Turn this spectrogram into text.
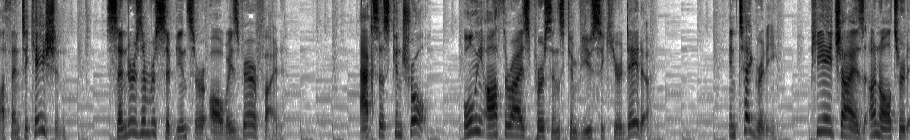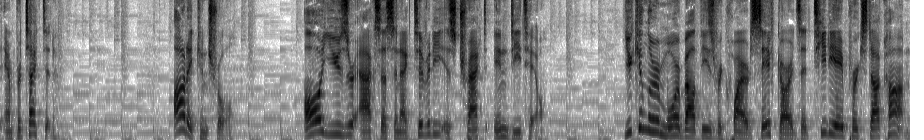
Authentication. Senders and recipients are always verified. Access control. Only authorized persons can view secure data. Integrity. PHI is unaltered and protected. Audit control. All user access and activity is tracked in detail. You can learn more about these required safeguards at tdaperks.com.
